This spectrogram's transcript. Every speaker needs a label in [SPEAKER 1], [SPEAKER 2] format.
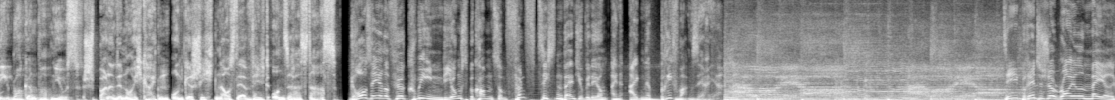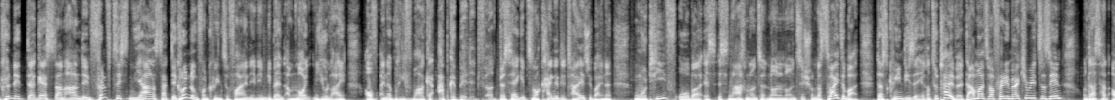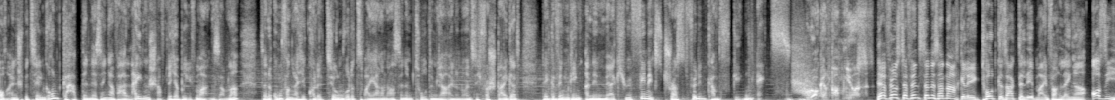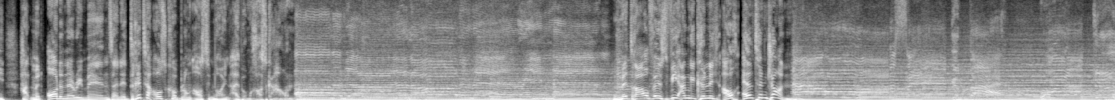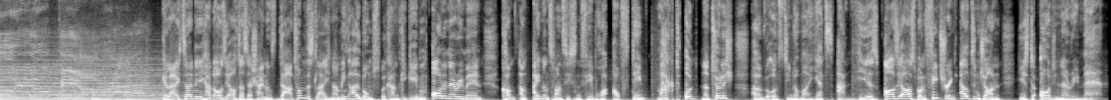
[SPEAKER 1] Die Rock and Pop News. Spannende Neuigkeiten und Geschichten aus der Welt unserer Stars.
[SPEAKER 2] Große Ehre für Queen. Die Jungs bekommen zum 50. Bandjubiläum eine eigene Briefmarkenserie. Die britische Royal Mail kündigte gestern an, den 50. Jahrestag der Gründung von Queen zu feiern, in dem die Band am 9. Juli auf einer Briefmarke abgebildet wird. Bisher gibt es noch keine Details über ein Motiv, aber es ist nach 1999 schon das zweite Mal, dass Queen diese Ära zuteil wird. Damals war Freddie Mercury zu sehen und das hat auch einen speziellen Grund gehabt, denn der Sänger war leidenschaftlicher Briefmarkensammler. Seine umfangreiche Kollektion wurde zwei Jahre nach seinem Tod im Jahr 91 versteigert. Der Gewinn ging an den Mercury Phoenix Trust für den Kampf gegen AIDS.
[SPEAKER 1] Rock and Pop News.
[SPEAKER 2] Der Fürst der Finsternis hat nachgelegt. Totgesagte leben einfach länger. Ozzy hat mit Ordinary Man seine dritte Auskopplung aus dem neuen Album rausgehauen. Mit drauf ist, wie angekündigt, auch Elton John. Gleichzeitig hat Ozzy auch das Erscheinungsdatum des gleichnamigen Albums bekannt gegeben. Ordinary Man kommt am 21. Februar auf den Markt. Und natürlich hören wir uns die Nummer jetzt an. Hier ist Ozzy Osbourne featuring Elton John. Hier ist der Ordinary Man.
